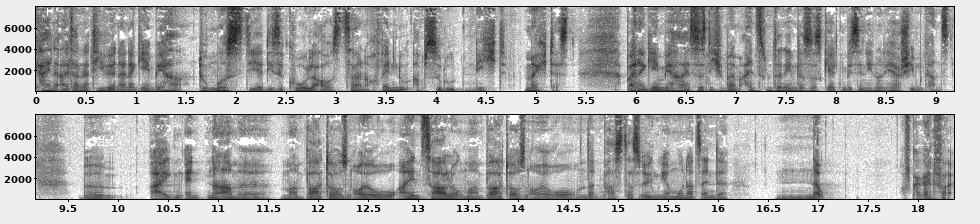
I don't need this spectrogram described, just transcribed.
keine Alternative in einer GmbH. Du musst dir diese Kohle auszahlen, auch wenn du absolut nicht möchtest. Bei einer GmbH ist es nicht wie beim Einzelunternehmen, dass du das Geld ein bisschen hin und her schieben kannst. Ähm, Eigenentnahme, mal ein paar tausend Euro, Einzahlung, mal ein paar tausend Euro und dann passt das irgendwie am Monatsende. No, auf gar keinen Fall.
